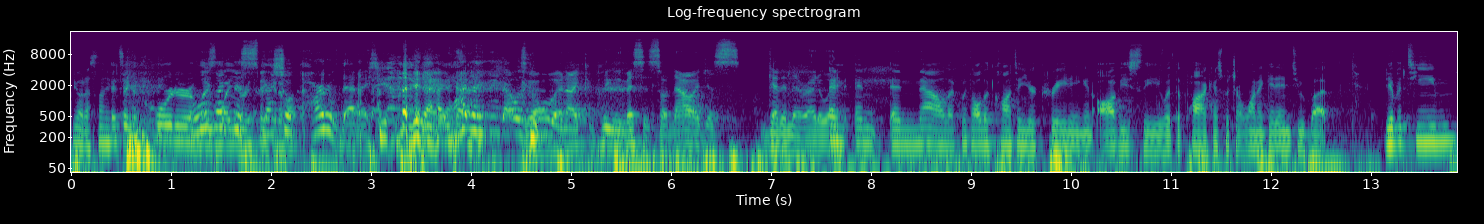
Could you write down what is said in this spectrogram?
Yo, that's not. It's like a quarter of what like was what like you the were thinking special about. part of that idea? Why did I think that was Yeah. cool? And I completely miss it. So now I just get in there right away. and and and now like with all the content you're creating and obviously with the podcast which i want to get into but do you have a team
